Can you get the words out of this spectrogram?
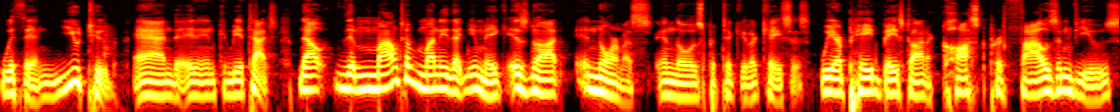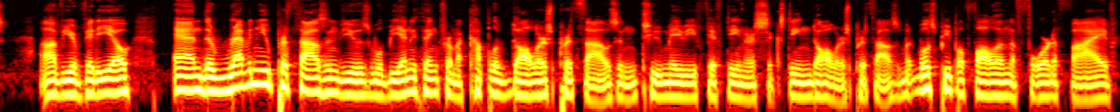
within YouTube and it can be attached. Now, the amount of money that you make is not enormous in those particular cases. We are paid based on a cost per thousand views of your video. And the revenue per thousand views will be anything from a couple of dollars per thousand to maybe 15 or $16 per thousand. But most people fall in the four to five,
